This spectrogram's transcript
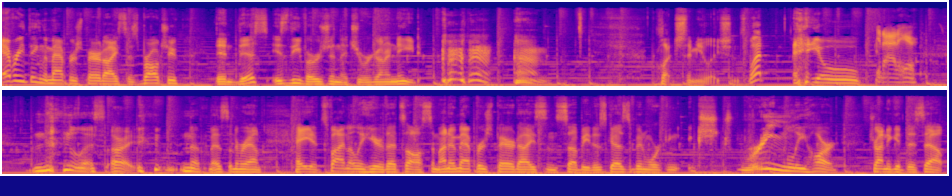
everything the Mapper's Paradise has brought you, then this is the version that you are going to need. Clutch simulations. What? Yo. Get out of here. Nonetheless, all right, enough messing around. Hey, it's finally here. That's awesome. I know Mapper's Paradise and Subby, those guys have been working extremely hard trying to get this out.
